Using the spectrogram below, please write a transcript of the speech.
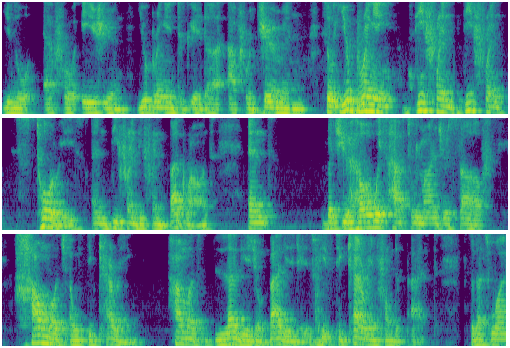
you know afro-asian you bringing together afro-german. So you're bringing different different stories and different different background. And but you always have to remind yourself how much are we still carrying how much luggage or baggage is we still carrying from the past so that's why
